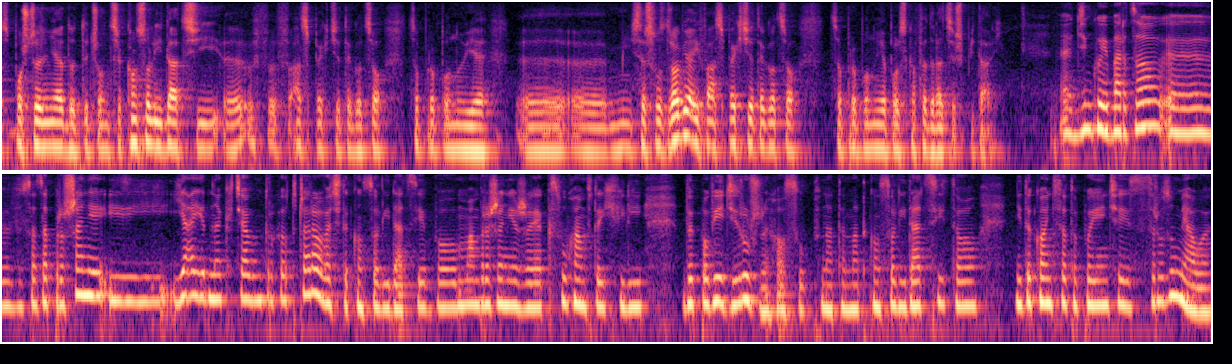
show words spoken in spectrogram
spostrzeżenia dotyczące konsolidacji w, w aspekcie tego, co, co proponuje e, e, Ministerstwo Zdrowia i w aspekcie tego, co, co proponuje Polska Federacja Szpitali. E, Dziękuję bardzo za zaproszenie i ja jednak chciałabym trochę odczarować tę konsolidację, bo mam wrażenie, że jak słucham w tej chwili wypowiedzi różnych osób na temat konsolidacji, to nie do końca to pojęcie jest zrozumiałe.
